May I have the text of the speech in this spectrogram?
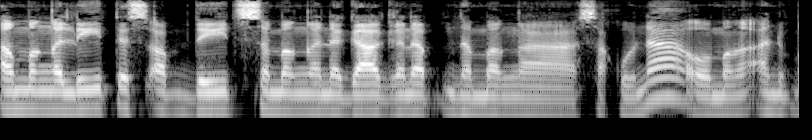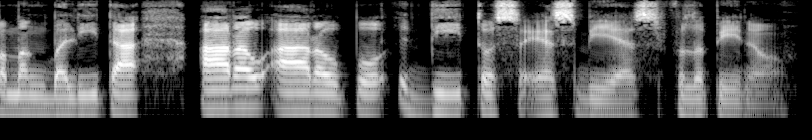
ang mga latest updates sa mga nagaganap na mga sakuna o mga ano pa mang balita araw-araw po dito sa SBS Filipino.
